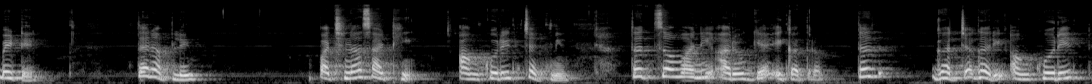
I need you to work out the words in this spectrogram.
भेटेल. तर आपली पचनासाठी अंकुरित चटणी तर चव आणि आरोग्य एकत्र. तर घरच्या घरी अंकुरित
